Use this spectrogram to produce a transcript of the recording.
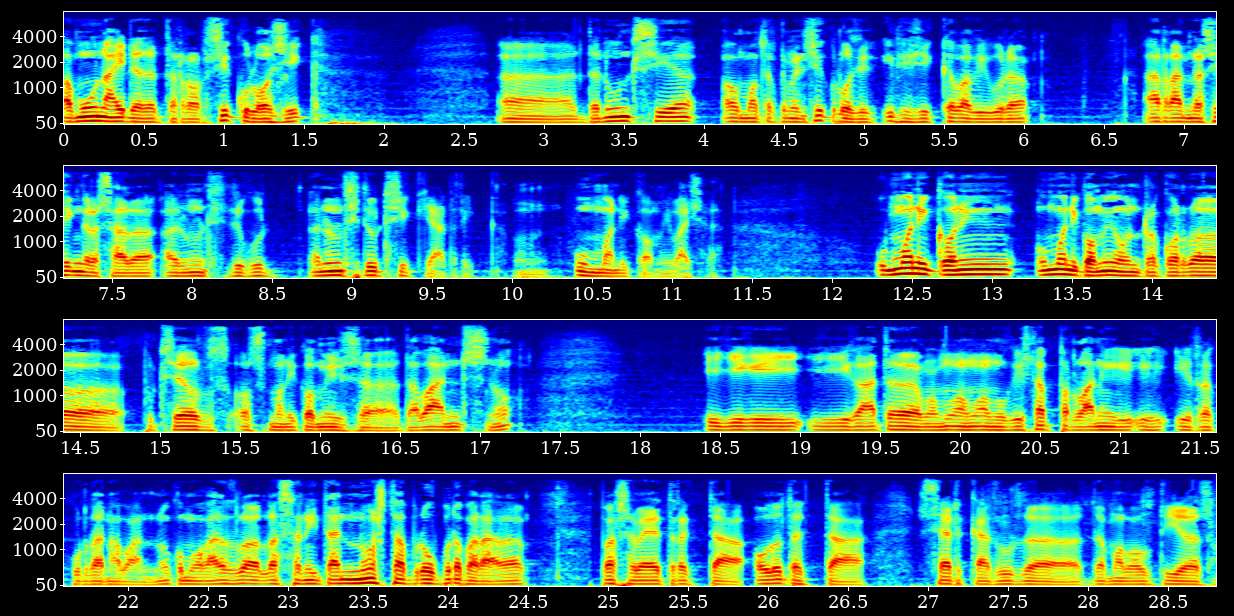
amb un aire de terror psicològic eh, denuncia el maltractament psicològic i físic que va viure arran de ser ingressada en un institut, en un institut psiquiàtric, un, un manicomi, vaja. Un manicomi, un manicomi on recorda potser els, els manicomis eh, d'abans, no? i, i lligat amb, amb, amb el que he estat parlant i, i, i recordant abans, no? com a vegades la, la sanitat no està prou preparada per saber tractar o detectar certs casos de, de malalties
